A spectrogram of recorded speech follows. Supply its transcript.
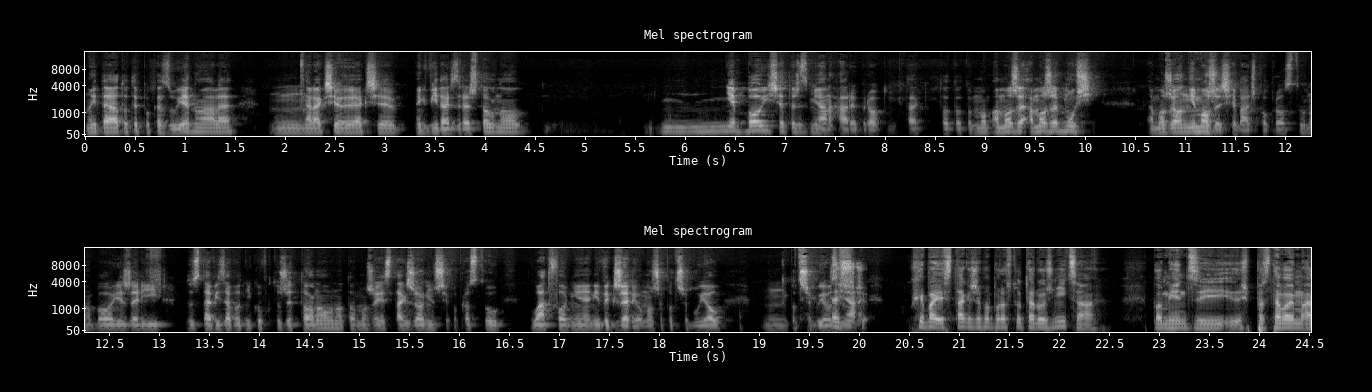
no i te atuty pokazuje, no ale, mm, ale jak się, jak się, jak widać zresztą, no nie boi się też zmian Harry Brocking, tak? To, to, to, a, może, a może musi. A może on nie może się bać po prostu, no bo jeżeli zostawi zawodników, którzy toną, no to może jest tak, że oni już się po prostu łatwo nie, nie wygrzebią, może potrzebują, mm, potrzebują Też zmiany. chyba jest tak, że po prostu ta różnica pomiędzy podstawowym a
